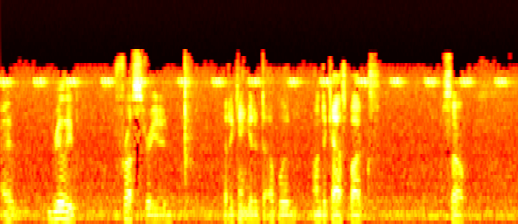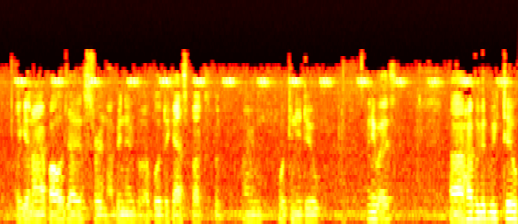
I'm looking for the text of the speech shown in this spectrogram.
I'm really frustrated that I can't get it to upload onto Castbox. So again, I apologize for not being able to upload to Castbox, but I mean, what can you do? Anyways, uh, have a good week too.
